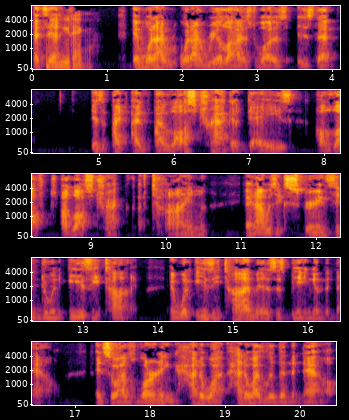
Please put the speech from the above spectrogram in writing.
That's it. Reading. And what I what I realized was is that is I I, I lost track of days. I lost I lost track of time, and I was experiencing doing easy time. And what easy time is is being in the now. And so I was learning how do I how do I live in the now.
